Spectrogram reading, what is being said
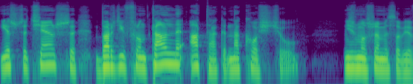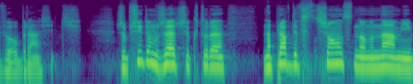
jeszcze cięższy, bardziej frontalny atak na Kościół, niż możemy sobie wyobrazić. Że przyjdą rzeczy, które naprawdę wstrząsną nami,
